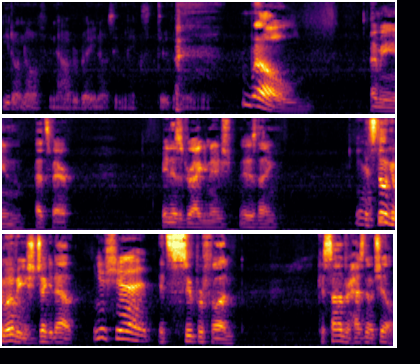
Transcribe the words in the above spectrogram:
You don't know if now everybody knows he makes it through the movie. Well, I mean that's fair. It is a Dragon Age. It is a thing. Yeah, it's still a good movie. You should check it out. You should. It's super fun. Cassandra has no chill.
